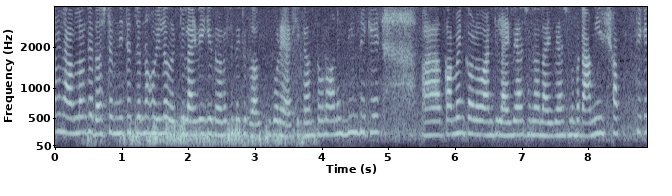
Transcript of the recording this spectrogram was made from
আমি ভাবলাম যে দশটা মিনিটের জন্য হইলেও একটু লাইভে গিয়ে তোমাদের সাথে একটু গল্প করে আসি, কারণ তোমরা অনেক দিন থেকে কমেন্ট করো, আন্টি লাইভে আসো না লাইভে আসো না বাট আমি সব থেকে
